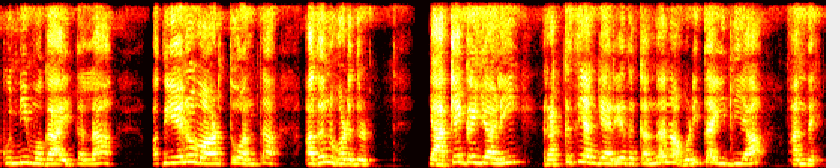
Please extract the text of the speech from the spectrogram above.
ಕುನ್ನಿ ಮೊಗ ಆಯ್ತಲ್ಲ, ಅದು ಏನೋ ಮಾಡ್ತು ಅಂತ ಅದನ್ನು ಹೊಡೆದಳು. ಯಾಕೆ ಗಯ್ಯಾಳಿ, ರಕ್ಕಸಿ ಹಂಗೆ ಅರಿಯದ ನಾ ಹೊಡಿತಾ ಇದ್ದೀಯಾ? ಅಂದೆ.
